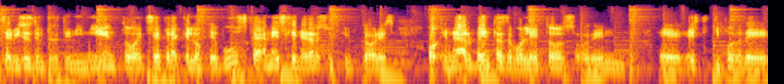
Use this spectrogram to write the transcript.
servicios de entretenimiento, etcétera, que lo que buscan es generar suscriptores o generar ventas de boletos o de eh, este tipo de,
